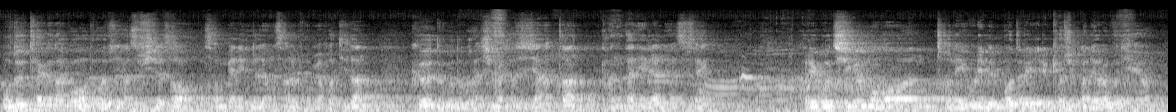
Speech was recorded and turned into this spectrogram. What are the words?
모두 퇴근하고 어두워진 연습실에서 선배님들 영상을 보며 버티던 그 누구도 관심을 가지지 않았던 강단이라는 연습생. 그리고 지금 원어원 전에 우리 멤버들을 일으켜준 건 여러분이에요.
